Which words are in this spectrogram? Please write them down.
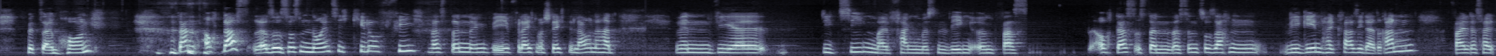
mit seinem Horn, dann auch das, also es ist ein 90 Kilo Viech, was dann irgendwie vielleicht mal schlechte Laune hat, wenn wir die Ziegen mal fangen müssen wegen irgendwas, auch das ist dann, das sind so Sachen, wir gehen halt quasi da dran, weil das halt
